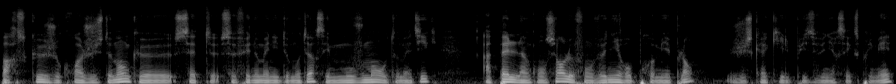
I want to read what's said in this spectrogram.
parce que je crois justement que cette, ce phénomène idéomoteur, ces mouvements automatiques, appellent l'inconscient, le font venir au premier plan, jusqu'à qu'il puisse venir s'exprimer,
